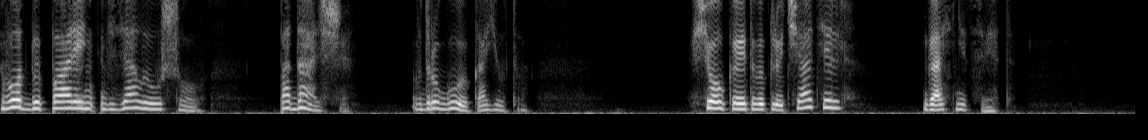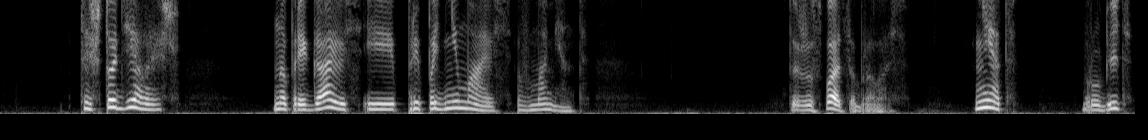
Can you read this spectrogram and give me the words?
Вот бы парень взял и ушел. Подальше, в другую каюту. Щелкает выключатель, гаснет свет. «Ты что делаешь?» Напрягаюсь и приподнимаюсь в момент. «Ты же спать собралась». «Нет». «Рубить?»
